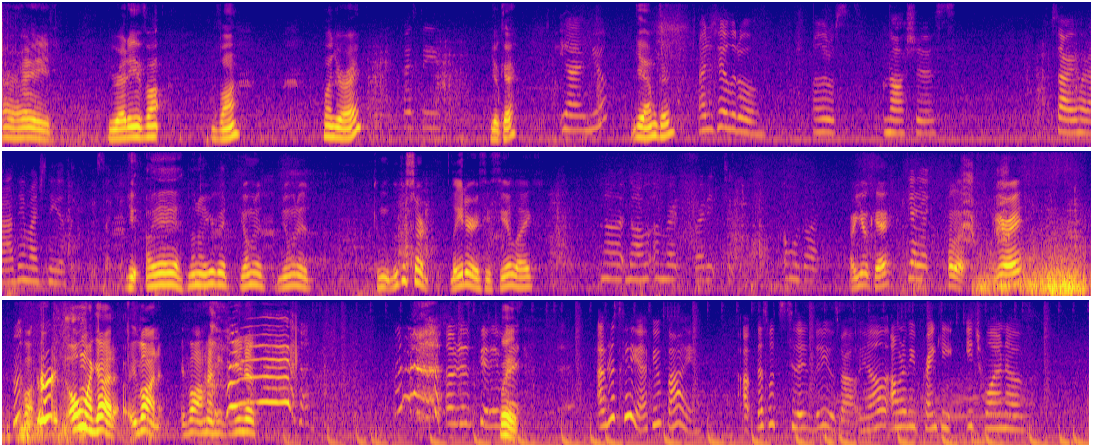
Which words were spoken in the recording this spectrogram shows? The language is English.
All right. You ready, Yvonne? Yvonne? Yvonne, you alright? Hi, Steve. You okay? Yeah, you? Yeah, I'm good. I just feel a little, a little nauseous. Sorry, hold on. I think I might just need like a few seconds. You, oh yeah, yeah. No, no, you're good. You want me to? You want me to? Can we, can start later if you feel like. No, no, I'm, I'm ready, ready to. Oh my god. Are you okay? Yeah, yeah. Hold up. You alright? Oh my God, Yvonne, Yvonne, you know. I'm just kidding. Wait. But I'm just kidding. I feel fine. Uh, that's what today's video is about. You know, I'm gonna be pranking each one of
